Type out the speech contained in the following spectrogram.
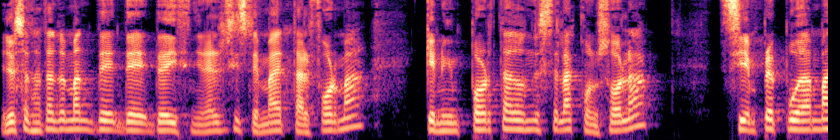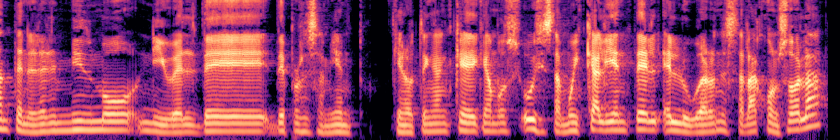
Ellos están tratando de, de, diseñar el sistema de tal forma que no importa dónde esté la consola, siempre puedan mantener el mismo nivel de, procesamiento. Que no tengan que, digamos, uy, si está muy caliente el, lugar donde está la consola,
